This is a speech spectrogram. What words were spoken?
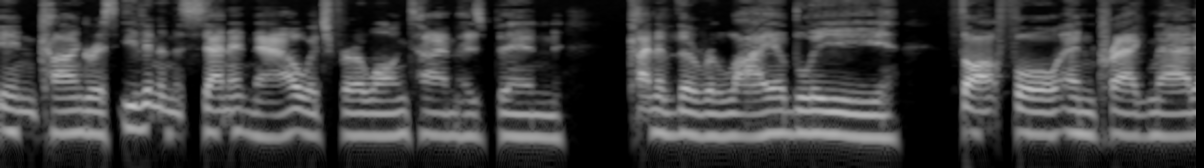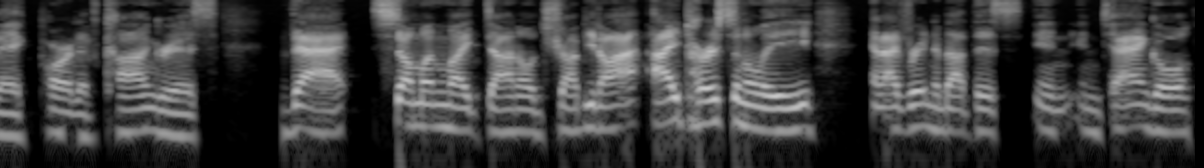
in Congress, even in the Senate now, which for a long time has been kind of the reliably thoughtful and pragmatic part of Congress that someone like Donald Trump, you know, I, I personally, and I've written about this in, in Tangle,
